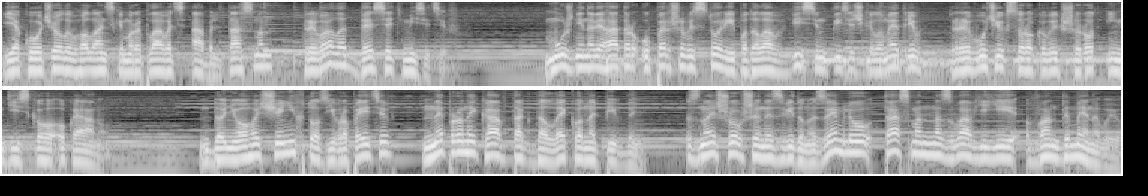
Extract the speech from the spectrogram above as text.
яку очолив голландський мореплавець Абель Тасман, тривала 10 місяців. Мужній навігатор уперше в історії подолав 8 тисяч кілометрів ревучих сорокових широт Індійського океану. До нього ще ніхто з європейців не проникав так далеко на південь. Знайшовши незвідану землю, Тасман назвав її Вандеменовою.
